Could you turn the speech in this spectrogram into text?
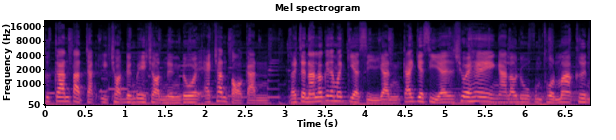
คือการตัดจากอีกช็อตหนึ่งไปอีกช็อตหนึ่งโดยแอคชั่นต่อกัน หลังจากนั้นเราก็จะมาเกลี่ยสีกัน การเกลี่ยสีจะช่วยให้งานเราดูคุมโทนมากขึ้น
